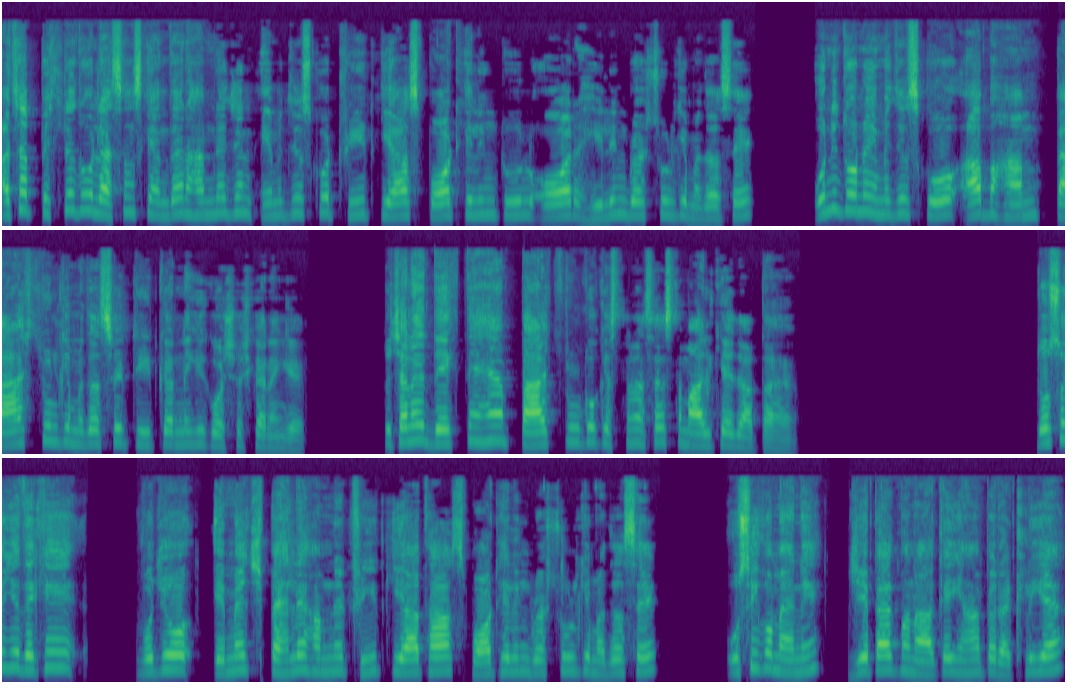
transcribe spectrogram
अच्छा पिछले दो लेसन्स के अंदर हमने जिन इमेजेस को ट्रीट किया स्पॉट हीलिंग टूल और हीलिंग ब्रश टूल की मदद से, उन्हीं दोनों इमेजेस को अब हम पैच टूल की मदद से ट्रीट करने की कोशिश करेंगे। तो चलें, देखते हैं पैच टूल को किस तरह से इस्तेमाल किया जाता है। दोस्तों, ये देखें, वो जो इमेज पहले हमने ट्रीट किया था स्पॉट हीलिंग ब्रश टूल की मदद से, उसी को मैंने जे पैक बना के यहाँ पे रख लिया है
